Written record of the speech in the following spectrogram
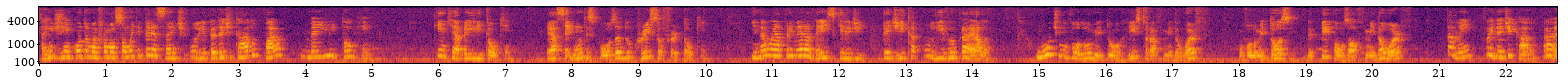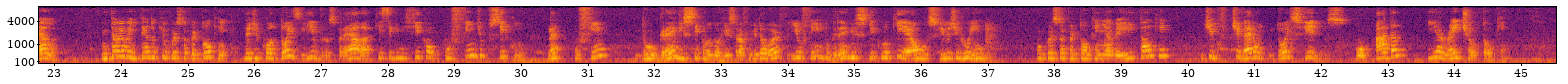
A gente já encontra uma informação muito interessante. O livro é dedicado para Bailey Tolkien. Quem que é a Bailey Tolkien? É a segunda esposa do Christopher Tolkien. E não é a primeira vez que ele dedica um livro para ela. O último volume do History of Middle-earth, o volume 12, The Peoples of Middle-earth, também foi dedicado para ela. Então eu entendo que o Christopher Tolkien dedicou dois livros para ela que significam o fim de um ciclo, né? O fim do grande ciclo do History of Middle-earth e o fim do grande ciclo que é Os Filhos de Húrin. O Christopher Tolkien e a Bailey Tolkien tiveram dois filhos, o Adam e a Rachel Tolkien.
